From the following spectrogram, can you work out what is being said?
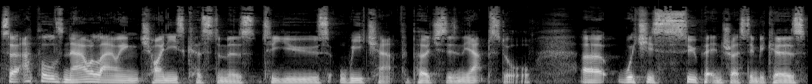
So Apple's now allowing Chinese customers to use WeChat for purchases in the App Store, uh, which is super interesting because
